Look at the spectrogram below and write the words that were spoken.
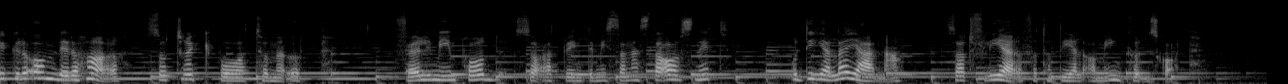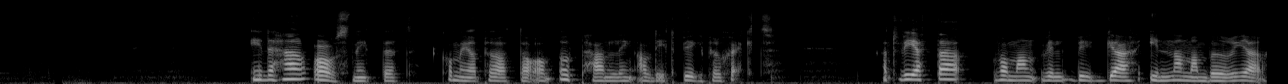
Tycker du om det du hör så tryck på tumme upp. Följ min podd så att du inte missar nästa avsnitt och dela gärna så att fler får ta del av min kunskap. I det här avsnittet kommer jag prata om upphandling av ditt byggprojekt. Att veta vad man vill bygga innan man börjar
